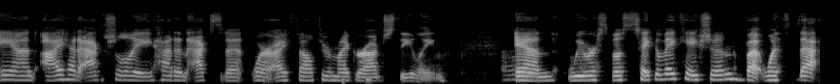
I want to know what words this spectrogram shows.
and I had actually had an accident where I fell through my garage ceiling. And we were supposed to take a vacation but with that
